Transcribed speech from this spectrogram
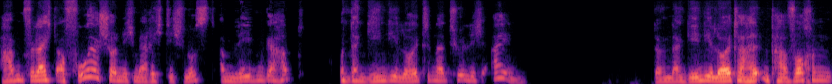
haben vielleicht auch vorher schon nicht mehr richtig Lust am Leben gehabt. Und dann gehen die Leute natürlich ein. Dann, dann gehen die Leute halt ein paar Wochen,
